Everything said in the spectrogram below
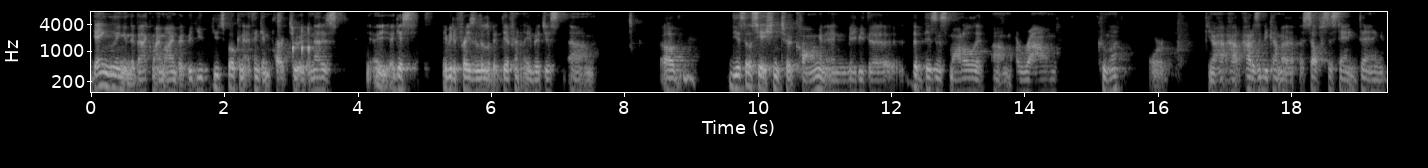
dangling in the back of my mind, but, but you, you'd spoken, I think, in part to it. And that is, I guess, maybe to phrase a little bit differently, but just um, uh, the association to Kong and, and, maybe the, the business model um, around Kuma, or you know, how, how does it become a, a self-sustaining thing?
